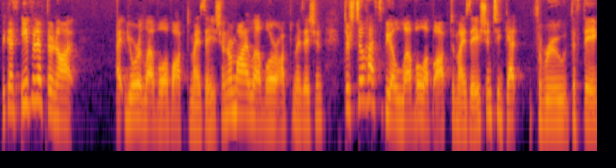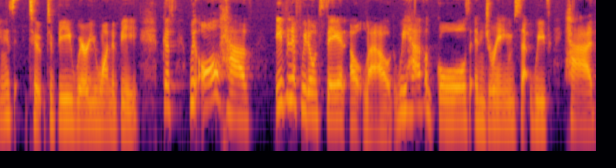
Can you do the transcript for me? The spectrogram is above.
Because even if they're not at your level of optimization or my level or optimization, there still has to be a level of optimization to get through the things to, to be where you want to be. Because we all have even if we don't say it out loud, we have a goals and dreams that we've had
